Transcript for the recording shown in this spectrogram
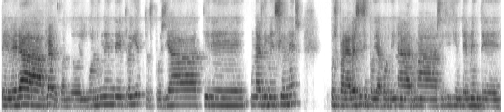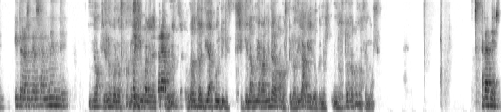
Pero era, claro, cuando el volumen de proyectos pues ya adquiere unas dimensiones, pues para ver si se podía coordinar más eficientemente y transversalmente. No, yo no conozco, no sé si igual en una, otra entidad puede utilizar, si tiene alguna herramienta, vamos, que lo diga, que, digo, que nosotros no conocemos. Gracias.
